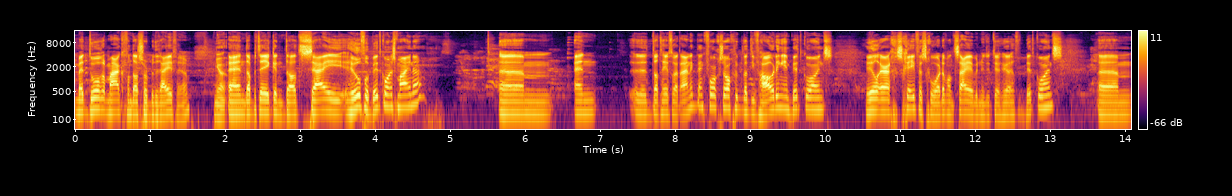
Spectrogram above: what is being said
met, door het maken van dat soort bedrijven. Ja. En dat betekent dat zij heel veel bitcoins minen. En eh, dat heeft er uiteindelijk denk ik voor gezorgd dat die verhouding in bitcoins heel erg scheef is geworden. Want zij hebben nu natuurlijk heel veel bitcoins. Ehm,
